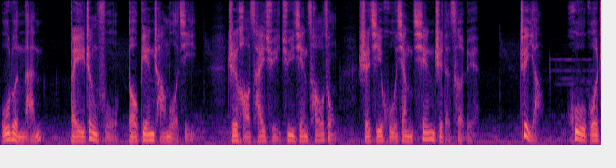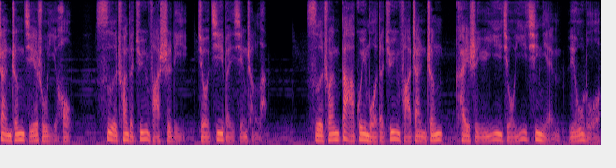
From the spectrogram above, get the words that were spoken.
无论南北政府都鞭长莫及，只好采取居间操纵。使其互相牵制的策略，这样护国战争结束以后，四川的军阀势力就基本形成了。四川大规模的军阀战争开始于一九一七年刘罗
